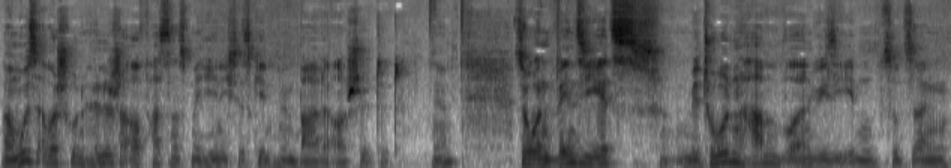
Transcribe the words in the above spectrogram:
Man muss aber schon höllisch aufpassen, dass man hier nicht das Kind mit dem Bade ausschüttet. So, und wenn Sie jetzt Methoden haben wollen, wie Sie eben sozusagen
